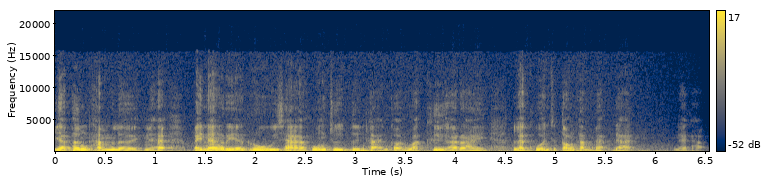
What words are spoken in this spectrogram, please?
อย่าเพิ่งทำเลยนะฮะไปนั่งเรียนรู้วิชาฮวงจุ้ยพื้นฐานก่อนว่าคืออะไร และควรจะต้องทำแบบใดนะครับ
